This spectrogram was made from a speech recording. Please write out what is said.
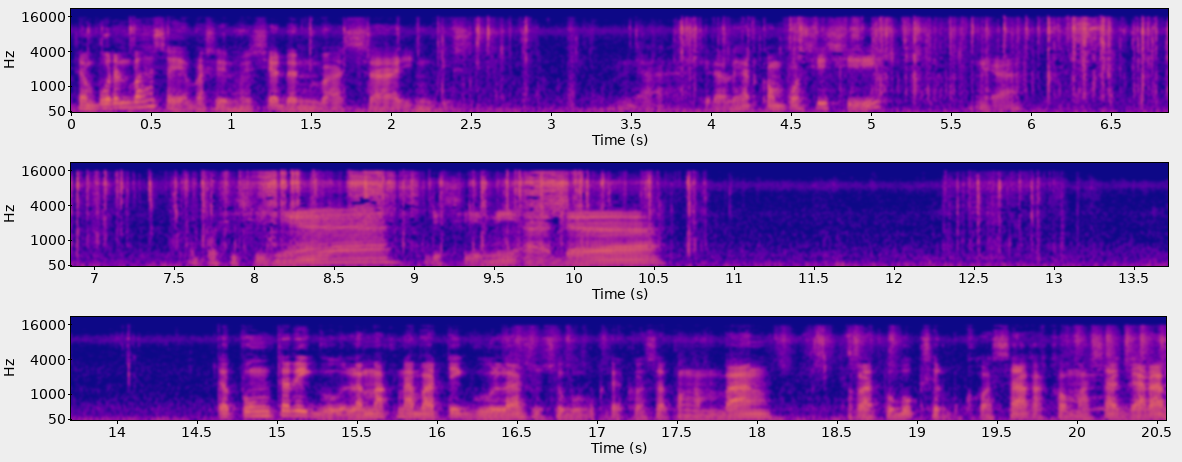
campuran bahasa ya bahasa Indonesia dan bahasa Inggris. Nah kita lihat komposisi. Ya komposisinya di sini ada tepung terigu, lemak nabati, gula, susu bubuk, glukosa pengembang, coklat bubuk, sirup glukosa, kakao masa, garam,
